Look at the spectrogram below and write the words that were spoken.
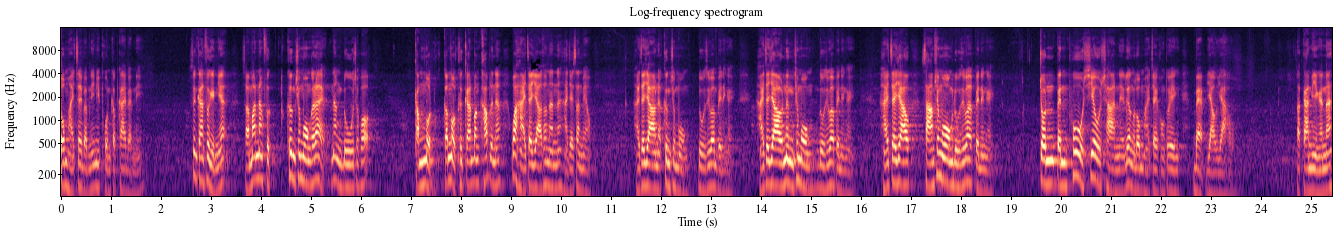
ลมหายใจแบบนี้มีผลกับกายแบบนี้ ซึ่งการฝึกอย่างเงี้ยสามารถนั่งฝึกครึ่งชั่วโมงก็ได้ นั่งดูเฉพาะกำหนดกำหนดคือการบังคับเลยนะว่าหายใจยาวเท่านั้นนะหายใจสั้นไม่เอาหายใจยาวเนี่ยครึ่งชั่วโมงดูซิว่าเป็นยังไง หายใจยาวหนึ่งชั่วโมง ดูซิว่าเป็นยังไง หายใจยาวสามชั่วโมง ดูซิว่าเป็นยังไง จนเป็นผู้เชี่ยวชาญในเรื่องลมหายใจของตัวเองแบบยาวๆหลักการมีอย่างนั้นนะ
